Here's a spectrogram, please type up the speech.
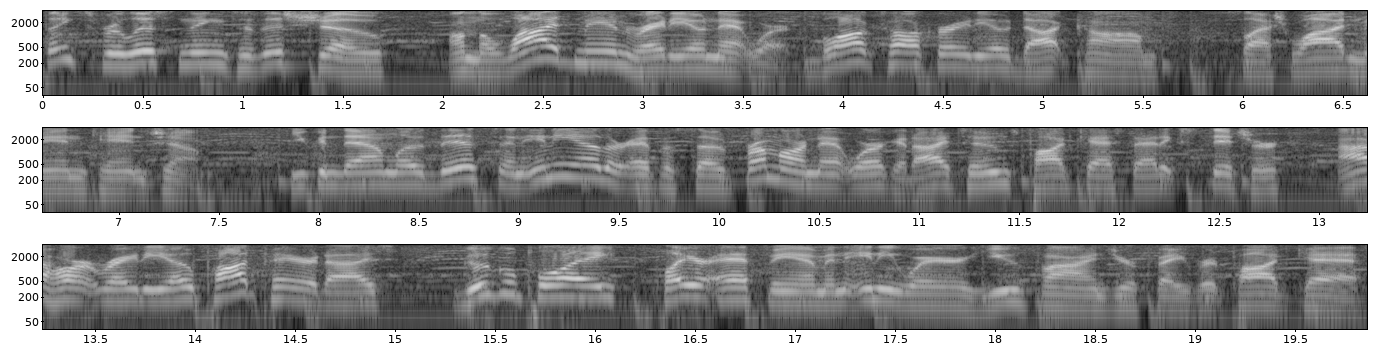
Thanks for listening to this show on the Wide Men Radio Network, blogtalkradio.com slash Wide Men Can't Jump. You can download this and any other episode from our network at iTunes, Podcast Addict, Stitcher, iHeartRadio, Pod Paradise, Google Play, Player FM, and anywhere you find your favorite podcast.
